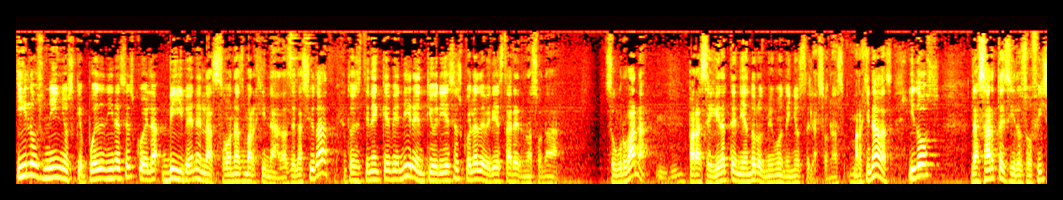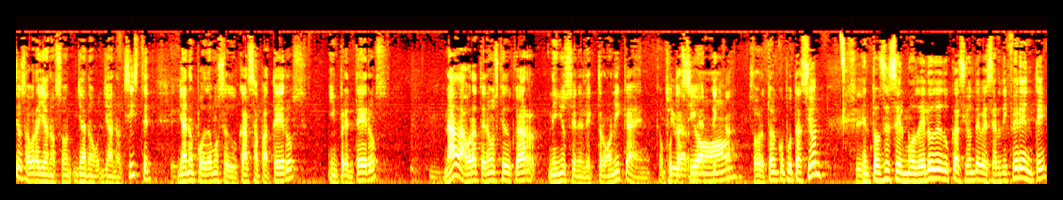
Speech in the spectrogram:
Y los niños que pueden ir a esa escuela viven en las zonas marginadas de la ciudad. Entonces tienen que venir. En teoría esa escuela debería estar en una zona suburbana para seguir atendiendo a los mismos niños de las zonas marginadas. Y dos, las artes y los oficios ahora ya no son, ya no, ya no existen. Ya no podemos educar zapateros, imprenteros, nada. Ahora tenemos que educar niños en electrónica, en computación, sobre todo en computación. Sí. Entonces el modelo de educación debe ser diferente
